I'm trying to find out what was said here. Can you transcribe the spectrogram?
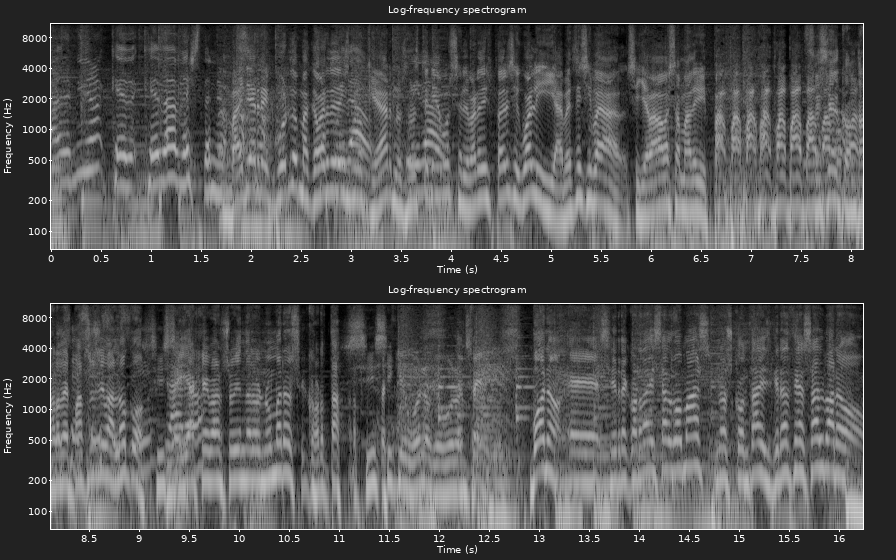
Madre mía, ¿qué, qué edades tenemos? Vaya recuerdo, me acabas de Cuidado, desbloquear. Nosotros cuidado. teníamos en el bar de mis padres igual y a veces iba, si llevabas a Madrid, pa, pa, pa, pa, pa, pa, pa, Sí, sí, el pa. de pasos iba loco. sí, Veías claro. que iban subiendo los números y cortaba. Sí, sí, qué bueno, qué bueno. En fin. Bueno, eh, si recordáis algo más, nos contáis. Gracias, Álvaro.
